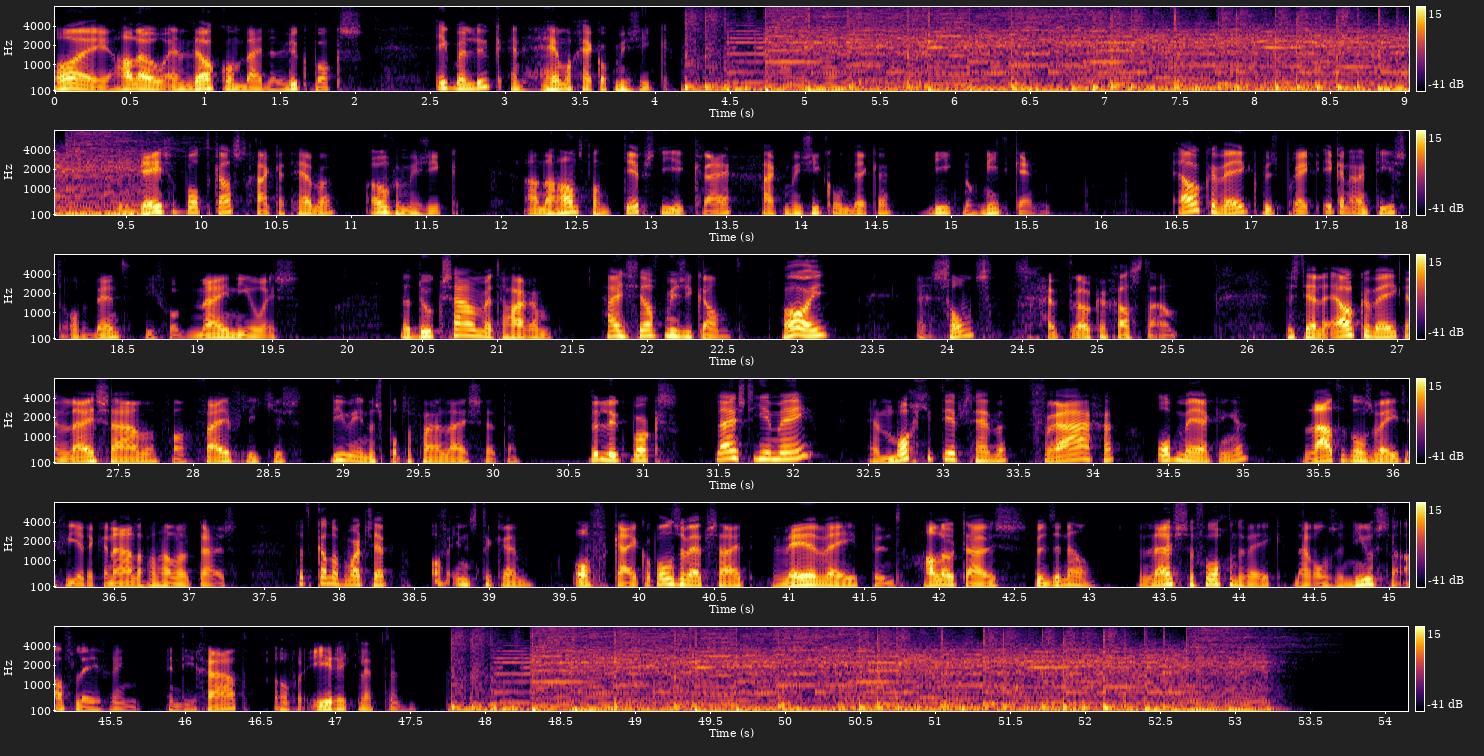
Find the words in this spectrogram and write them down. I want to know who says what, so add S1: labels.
S1: Hoi, hallo en welkom bij de Lukebox. Ik ben Luc en helemaal gek op muziek. In deze podcast ga ik het hebben over muziek. Aan de hand van tips die ik krijg, ga ik muziek ontdekken die ik nog niet ken. Elke week bespreek ik een artiest of band die voor mij nieuw is. Dat doe ik samen met Harm. Hij is zelf muzikant.
S2: Hoi.
S1: En soms schuift er ook een gast aan. We stellen elke week een lijst samen van vijf liedjes die we in de Spotify-lijst zetten. De Lukebox. Luister je mee? En mocht je tips hebben, vragen, opmerkingen, laat het ons weten via de kanalen van Hallo Thuis. Dat kan op WhatsApp of Instagram. Of kijk op onze website www.hallothuis.nl. Luister volgende week naar onze nieuwste aflevering en die gaat over Eric Clapton.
